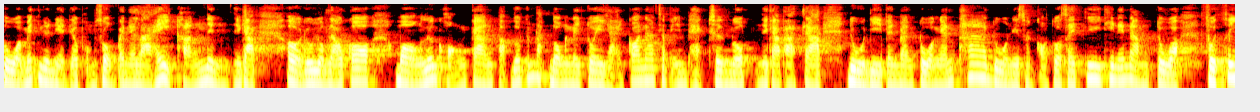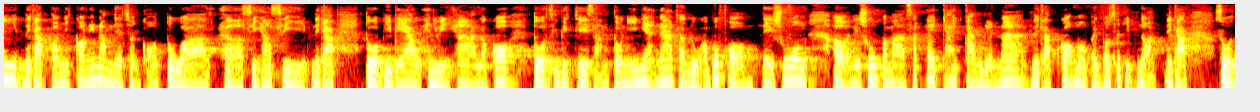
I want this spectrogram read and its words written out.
ตัวเม็ดเงินเนี่ยเดี๋ยวผมส่งไปในไลน์ให้อีกครั้งหนึ่งนะครับเออดูรวมแล้วก็มองเรื่องของการปรับลดน้ำหนักลงในตัวใหญ่ก็น่าจะเป็นแพคเชิงลบนะครับอาจจะดูดีเป็นบางตัวงั้น ถ้าดูในส่วนของตัวไซตี้ที่แนะนำตัวFTSE นะครับตอนนี้ก็แนะนำในส่วนของตัวเอ่อ CRC นะครับตัว BBL NVDR แล้วก็ตัว BCPG 3 ตัวนี้เนี่ยน่าจะดู outperform ในช่วงเอ่อในช่วงประมาณสักใกล้ๆกลางเดือนหน้านะครับก็มองเป็น positive หน่อยนะครับส่วน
